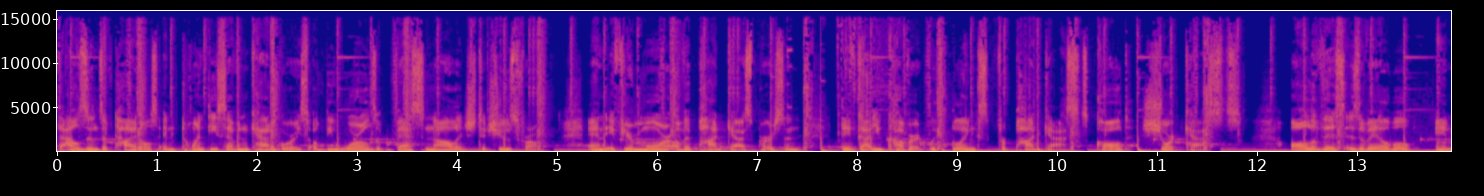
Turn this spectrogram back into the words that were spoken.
thousands of titles and 27 categories of the world's best knowledge to choose from. And if you're more of a podcast person, they've got you covered with Blinks for podcasts called Shortcasts. All of this is available in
